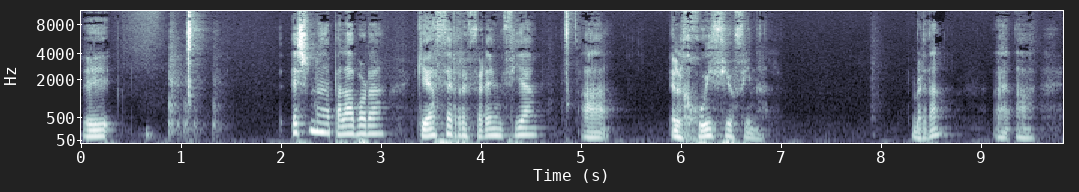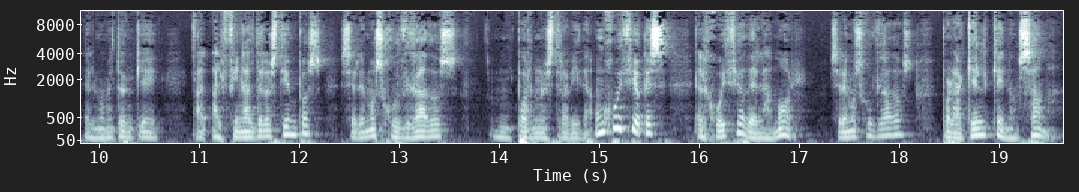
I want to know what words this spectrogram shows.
Eh, es una palabra que hace referencia a el juicio final, ¿verdad? A, el momento en que al final de los tiempos seremos juzgados por nuestra vida. Un juicio que es el juicio del amor. Seremos juzgados por aquel que nos ama,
